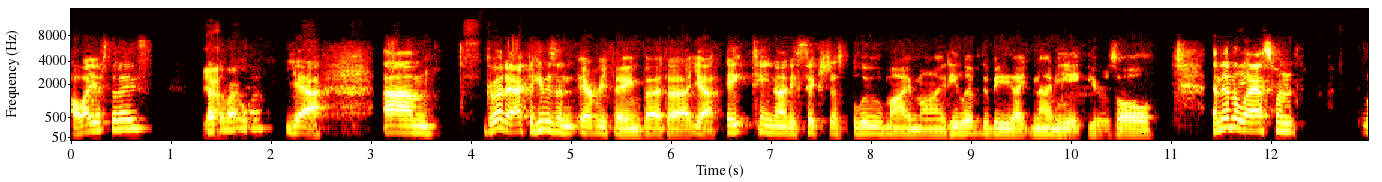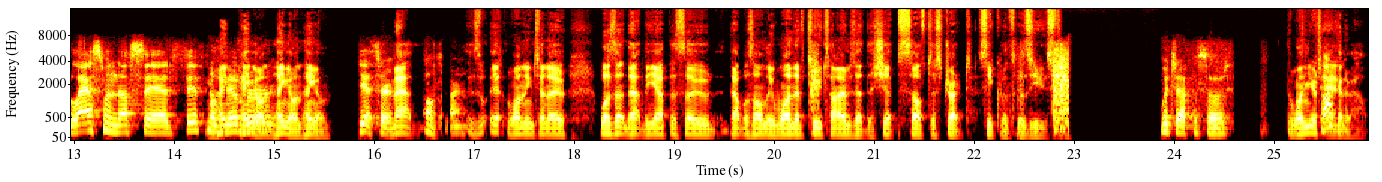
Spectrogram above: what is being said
all our yesterdays. Is that the right one? Yeah. Um, good actor. He was in everything, but uh, yeah, 1896 just blew my mind. He lived to be like 98 years old. And then the last one, last one, enough said, 5th Well, hang, November. hang on, hang on, hang on. Yes, sir. Matt Oh, sorry. is wanting to know wasn't that the episode that was only one of two times that the ship's self destruct sequence was used? Which episode? The one you're talking And- about.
